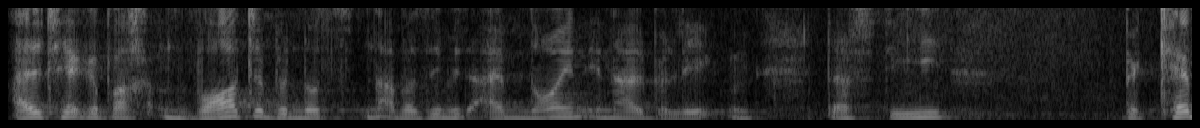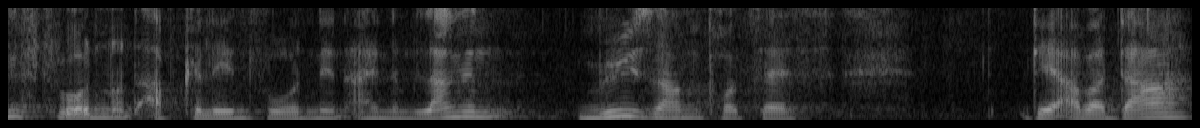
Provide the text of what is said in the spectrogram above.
althergebrachten Worte benutzten, aber sie mit einem neuen Inhalt belegten, dass die bekämpft wurden und abgelehnt wurden in einem langen, mühsamen Prozess, der aber dadurch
